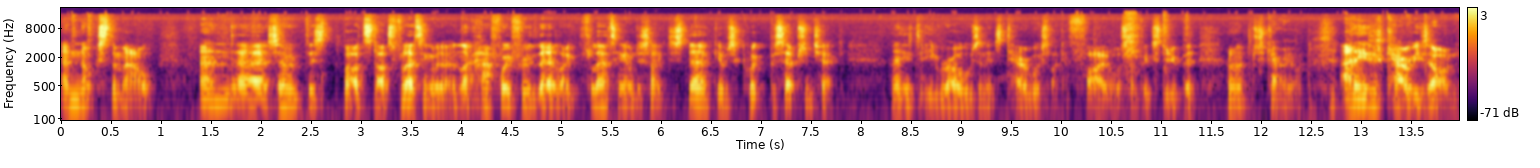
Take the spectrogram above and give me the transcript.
and knocks them out and uh, so this bard starts flirting with her, and like halfway through their like flirting, I'm just like, just uh, give us a quick perception check. And he, he rolls, and it's terrible. It's like a five or something stupid. And I'm like, just carry on. And he just carries on.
